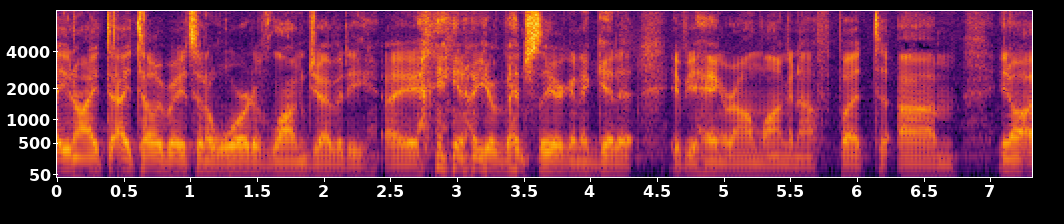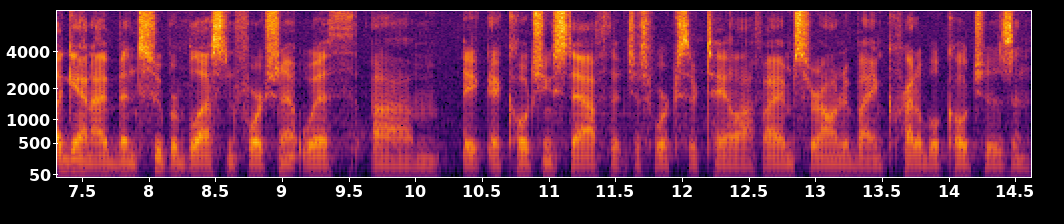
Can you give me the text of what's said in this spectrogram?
you know, I, I tell everybody it's an award of longevity. I, you know, you eventually are going to get it if you hang around long enough. But, um, you know, again, I've been super blessed and fortunate with um, a, a, coaching staff that just works their tail off. I am surrounded by incredible coaches, and,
